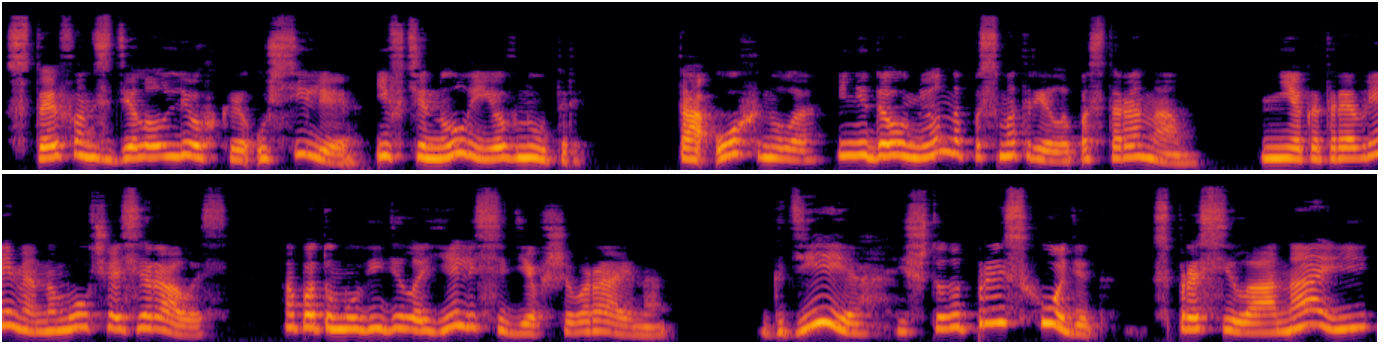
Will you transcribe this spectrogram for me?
Стефан сделал легкое усилие и втянул ее внутрь. Та охнула и недоуменно посмотрела по сторонам. Некоторое время она молча озиралась, а потом увидела еле сидевшего Райна. «Где я и что тут происходит?» — спросила она и...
